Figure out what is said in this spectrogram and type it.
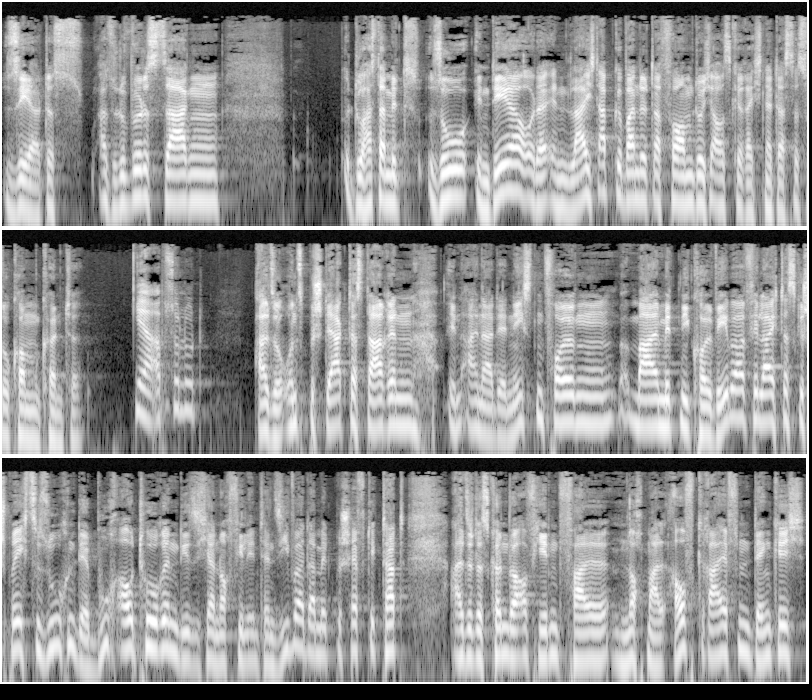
sehr. Das, also du würdest sagen, du hast damit so in der oder in leicht abgewandelter Form durchaus gerechnet, dass das so kommen könnte. Ja, absolut. Also uns bestärkt das darin, in einer der nächsten Folgen mal mit Nicole Weber vielleicht das Gespräch zu suchen, der Buchautorin, die sich ja noch viel intensiver damit beschäftigt hat. Also das können wir auf jeden Fall nochmal aufgreifen, denke ich.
